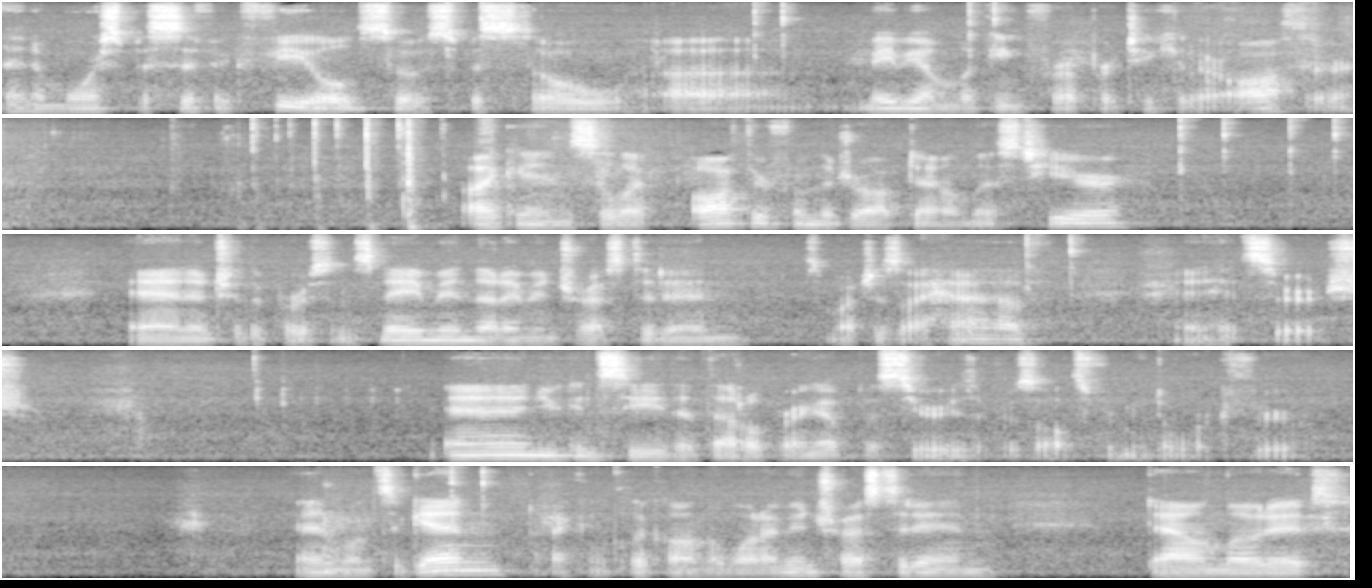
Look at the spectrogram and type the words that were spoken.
in a more specific field, so, so uh, maybe I'm looking for a particular author, I can select author from the drop-down list here and enter the person's name in that I'm interested in as much as I have and hit search. And you can see that that'll bring up a series of results for me to work through. And once again, I can click on the one I'm interested in, download it,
